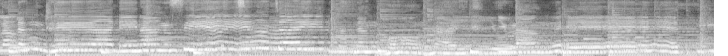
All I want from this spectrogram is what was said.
หลังเทือได้นั่งเสียใจ นั่งห้องไห้อยู่หลังเวที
